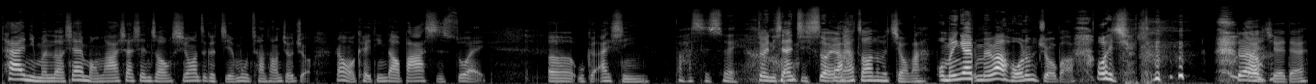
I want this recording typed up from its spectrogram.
太爱你们了！现在猛拉下线中，希望这个节目长长久久，让我可以听到八十岁。呃，五个爱心。八十岁？对，你现在几岁啊？我们要做到那么久吗？我们应该没办法活那么久吧？我也觉得，对啊、我也觉得。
